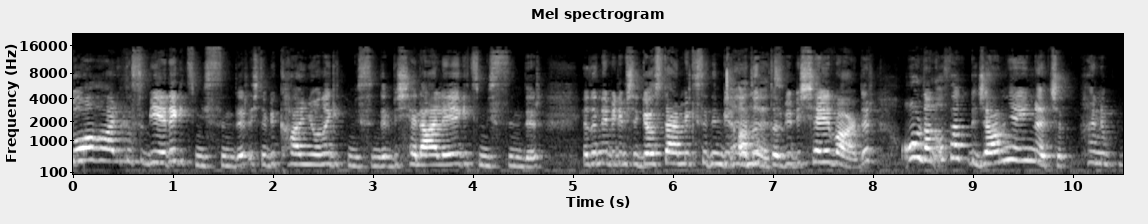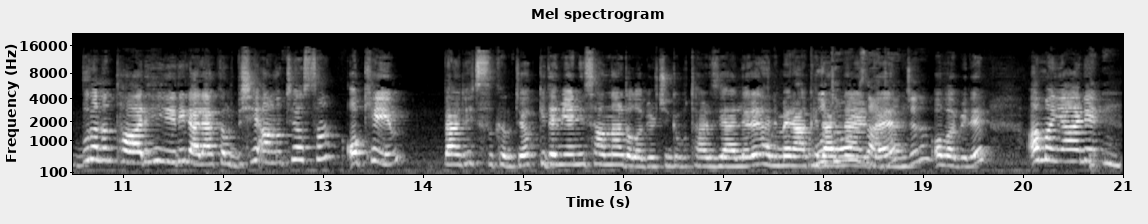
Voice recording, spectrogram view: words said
doğa harikası bir yere gitmişsindir. İşte bir kanyona gitmişsindir. Bir şelaleye gitmişsindir. Ya da ne bileyim işte göstermek istediğin bir Evet, anıttır. evet. Bir, bir şey vardır. Oradan ufak bir canlı yayın açıp hani buranın tarihi yeriyle alakalı bir şey anlatıyorsan okeyim. Bence hiç sıkıntı yok. Gidemeyen insanlar da olabilir çünkü bu tarz yerlere. Hani merak Bu edenler de olabilir. Ama yani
